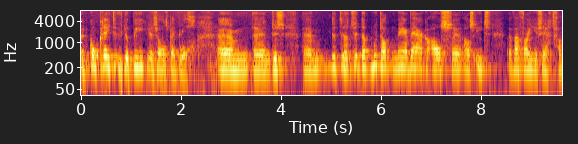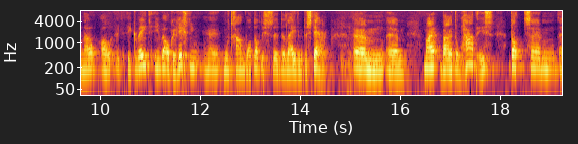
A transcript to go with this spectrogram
een concrete utopie, zoals bij Blog. Um, dus um, dat, dat, dat, moet dan meer werken als, als iets waarvan je zegt van nou, al, ik weet in welke richting ik moet gaan, want dat is de, de leidende ster. Um, maar waar het om gaat is dat, um, uh,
